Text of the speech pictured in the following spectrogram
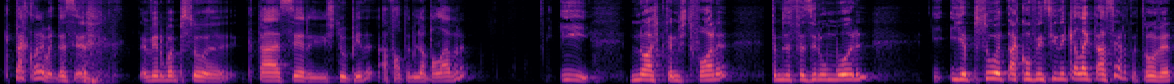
que está claramente a ser. haver uma pessoa que está a ser estúpida, à falta de melhor palavra, e nós que estamos de fora estamos a fazer humor e, e a pessoa está convencida que ela é que está certa. Estão a ver?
